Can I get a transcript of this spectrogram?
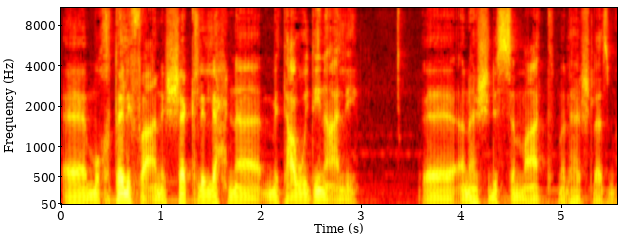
آه، مختلفة عن الشكل اللي إحنا متعودين عليه. آه، أنا هشيل السماعات ملهاش لازمة.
